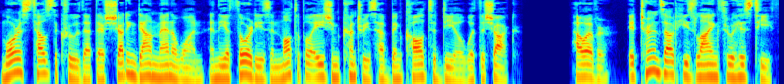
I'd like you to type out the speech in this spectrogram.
Morris tells the crew that they're shutting down Mana 1 and the authorities in multiple Asian countries have been called to deal with the shark. However, it turns out he's lying through his teeth,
